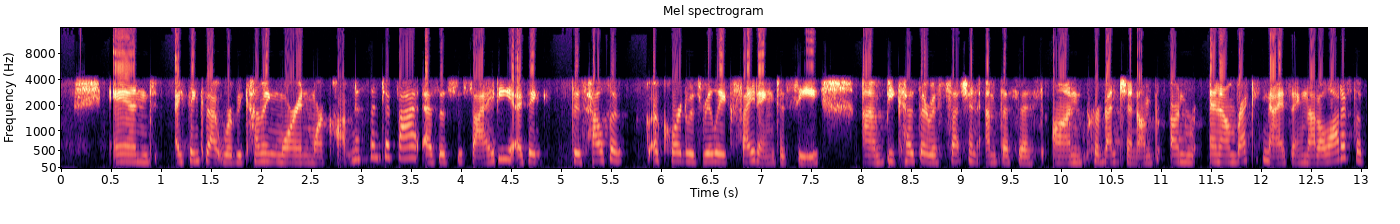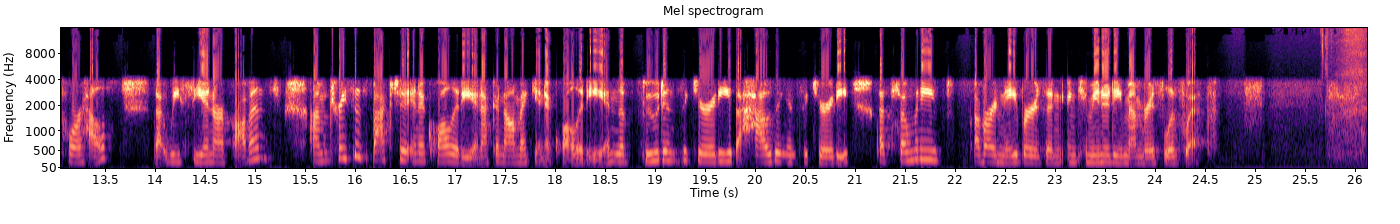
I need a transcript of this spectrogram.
And I think that we're becoming more and more cognizant of that as a society. I think this health accord was really exciting to see um, because there was such an emphasis on prevention on, on, and on recognizing that a lot of the poor health that we see in our province um, traces back to inequality and economic inequality and the food insecurity, the housing insecurity that so many of our neighbors and, and community members live with.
